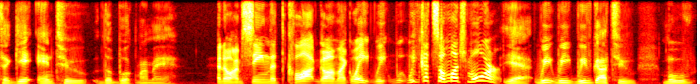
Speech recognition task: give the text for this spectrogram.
to get into the book, my man. I know. I'm seeing the clock go. I'm like, wait, we we've got so much more. Yeah, we we we've got to move.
